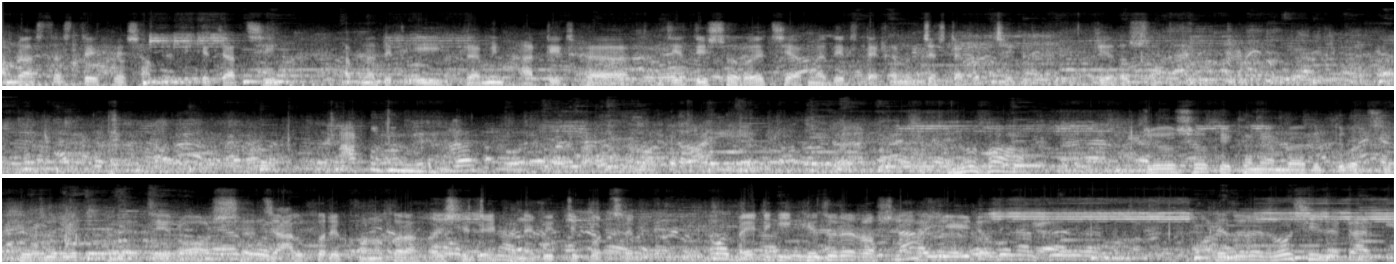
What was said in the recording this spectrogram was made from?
আমরা আস্তে আস্তে সামনের দিকে যাচ্ছি। আপনাদের এই গ্রামীণ হাটের যে দৃশ্য রয়েছে আপনাদের দেখানোর চেষ্টা করছি প্রিয় দর্শক। প্রিয় দর্শক এখানে আমরা দেখতে পাচ্ছি খেজুরের যে রস জাল করে ঘন করা হয় সেটা এখানে বিক্রি করছেন। এটা কি খেজুরের রস না? খেজুরের রসই যেটা আর কি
